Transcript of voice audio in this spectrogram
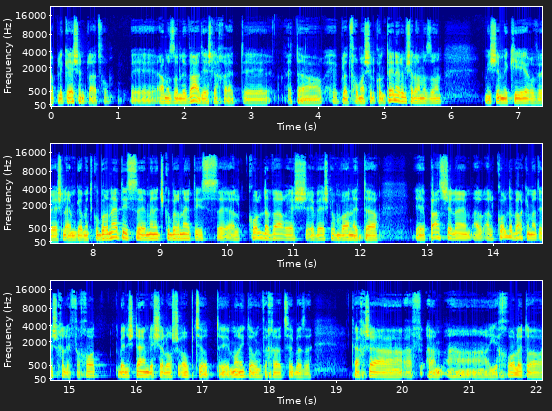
application platform, באמזון לבד יש לך את, אה, את הפלטפורמה של קונטיינרים של אמזון, מי שמכיר ויש להם גם את Kubernetes, managed Kubernetes, אה, על כל דבר יש, ויש כמובן את ה PaaS שלהם, על, על כל דבר כמעט יש לך לפחות בין שתיים לשלוש אופציות monitoring וכיוצא בזה. כך שהיכולת או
